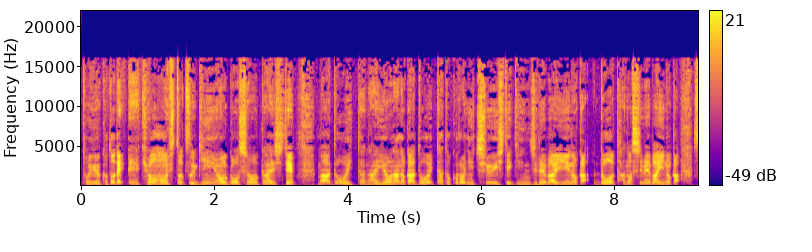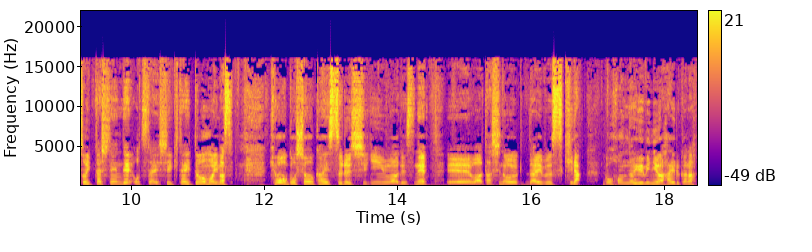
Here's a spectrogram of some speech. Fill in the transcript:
ということで、えー、今日も一つ銀をご紹介して、まあどういった内容なのか、どういったところに注意して吟じればいいのか、どう楽しめばいいのか、そういった視点でお伝えしていきたいと思います。今日ご紹介する詩吟ははですね、えー、私のだいぶ好きな、5本の指には入るかな、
